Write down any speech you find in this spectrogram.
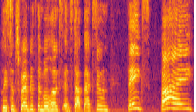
Please subscribe to Thimblehooks and stop back soon. Thanks. Bye.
